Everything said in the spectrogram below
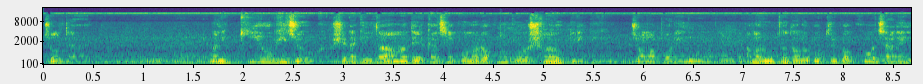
চলতে হয়। মানে কি অভিযোগ, সেটা কিন্তু আমাদের কাছে কোনো রকম কোনো স্মারকলিপি জমা পড়েনি। আমার ঊর্ধ্বতন কর্তৃপক্ষও জানেন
